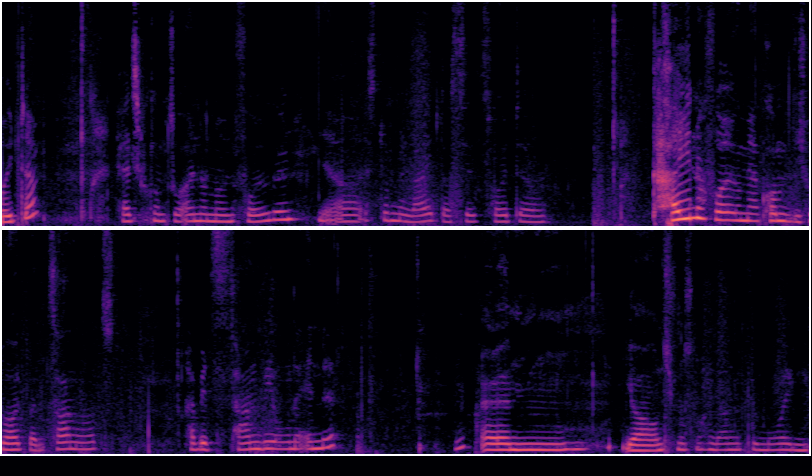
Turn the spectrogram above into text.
Leute, herzlich willkommen zu einer neuen Folge. Ja, es tut mir leid, dass jetzt heute keine Folge mehr kommt. Ich war heute beim Zahnarzt, habe jetzt Zahnweh ohne Ende. Hm? Ähm, ja, und ich muss noch lernen für morgen.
